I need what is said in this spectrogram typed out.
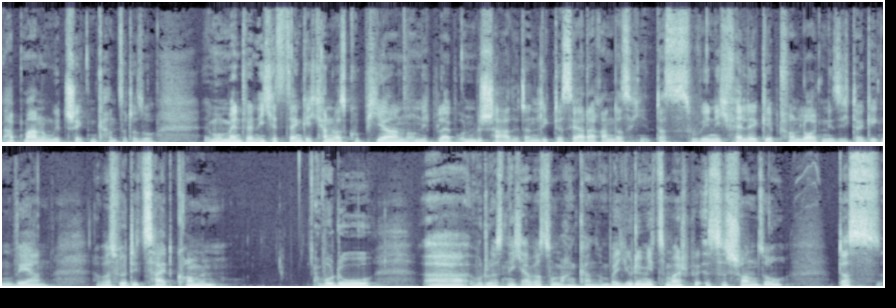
Abmahnung mitschicken kannst oder so. Im Moment, wenn ich jetzt denke, ich kann was kopieren und ich bleib unbeschadet, dann liegt es ja daran, dass, ich, dass es zu wenig Fälle gibt von Leuten, die sich dagegen wehren. Aber es wird die Zeit kommen, wo du, äh, wo du das nicht einfach so machen kannst. Und bei Udemy zum Beispiel ist es schon so, dass,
